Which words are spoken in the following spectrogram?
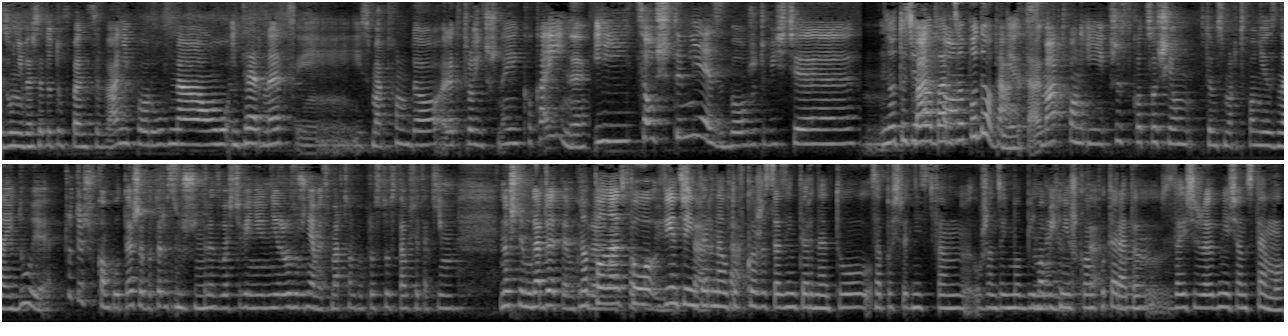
z Uniwersytetu w Pensylwanii, porównał internet i, i smartfon do elektronicznej kokainy. I coś w tym jest, bo rzeczywiście. No to działa bardzo podobnie, tak, tak? Smartfon i wszystko, co się w tym smartfonie znajduje, czy też w komputerze, bo teraz już mm teraz właściwie nie, nie rozróżniamy. Smartfon po prostu stał się takim nośnym gadżetem. No ponad po, więcej tak, internautów tak. korzysta z internetu za pośrednictwem urządzeń mobilnych, mobilnych niż tak. komputera. To mm. zdaje się, że miesiąc temu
